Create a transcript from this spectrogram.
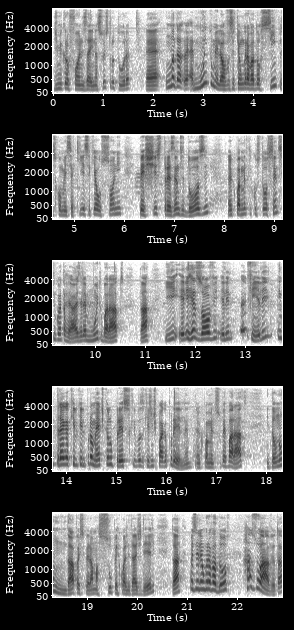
de microfones aí na sua estrutura. É, uma da, é muito melhor você ter um gravador simples como esse aqui. Esse aqui é o Sony PX312. É um equipamento que custou 150 reais, ele é muito barato, tá? E ele resolve, ele, enfim, ele entrega aquilo que ele promete pelo preço que, você, que a gente paga por ele, né? É um equipamento super barato então não dá para esperar uma super qualidade dele, tá? Mas ele é um gravador razoável, tá?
